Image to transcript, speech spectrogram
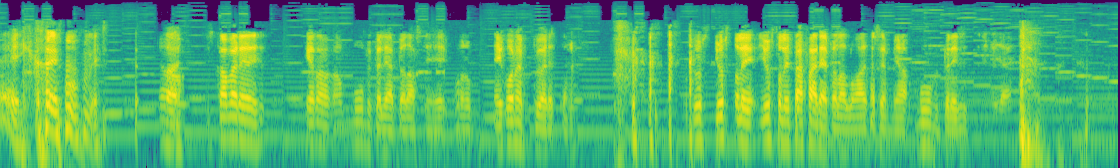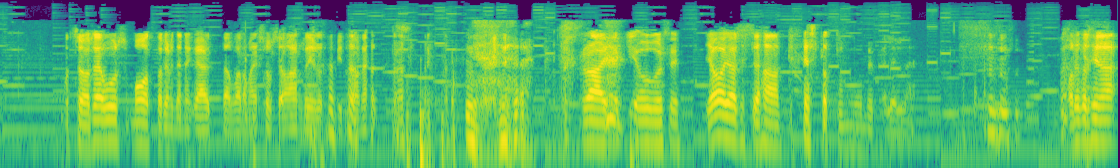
ei kai mun mielestä. Joo. Siis kaveri kerran muumipeliä pelasi, niin ei, voinut, ei kone pyörittänyt. just, just oli, just oli pelannut aikaisemmin ja muumipeli sitten niin jäi. Mut se on se uusi moottori, mitä ne käyttää varmaan, eikö se ole se Unreal 5? Crytekkin uusi. joo joo, siis sehän on testattu muumipelille. Oliko siinä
